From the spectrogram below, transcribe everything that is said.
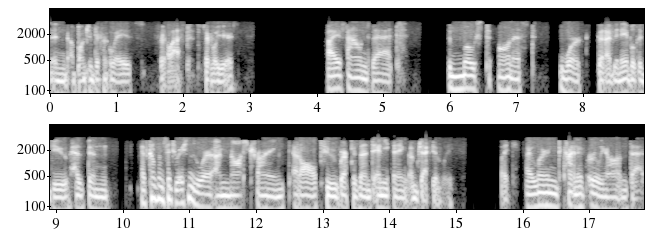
in a bunch of different ways for the last several years, I have found that the most honest work that I've been able to do has been has come from situations where I'm not trying at all to represent anything objectively. Like I learned kind of early on that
